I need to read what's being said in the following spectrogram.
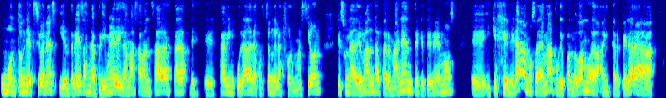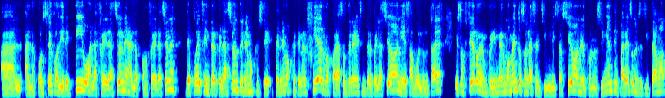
un montón de acciones y entre esas la primera y la más avanzada está, eh, está vinculada a la cuestión de la formación, que es una demanda permanente que tenemos y que generamos además, porque cuando vamos a interpelar a, a, los consejos directivos, a las federaciones, a las confederaciones, después de esa interpelación tenemos que, tenemos que tener fierros para sostener esa interpelación y esas voluntades, y esos fierros en primer momento son la sensibilización, el conocimiento, y para eso necesitamos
